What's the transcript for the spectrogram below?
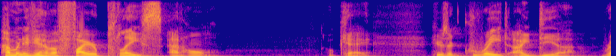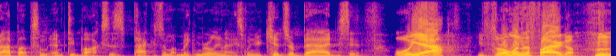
How many of you have a fireplace at home? Okay. Here's a great idea. Wrap up some empty boxes, package them up, make them really nice. When your kids are bad, you say, Oh, yeah? You throw one in the fire, go, Hmm.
